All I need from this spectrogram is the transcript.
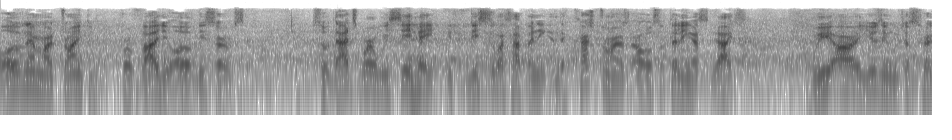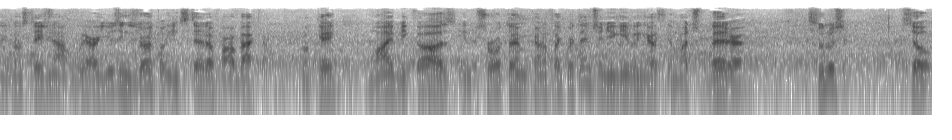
all of them are trying to provide you all of these services. So that's where we see, hey, if this is what's happening, and the customers are also telling us, guys, we are using, we just heard it on stage now, we are using Zerto instead of our backup. Okay? Why? Because in the short term kind of like retention, you're giving us a much better solution. So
